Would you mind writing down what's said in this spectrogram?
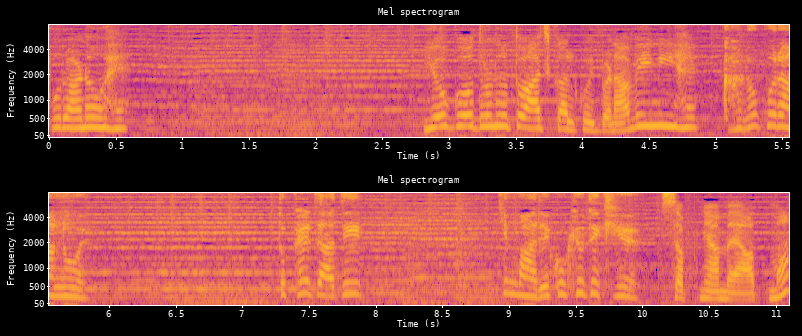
पुराणो है। यो गोदड़ो तो आजकल कोई बनावे ही नहीं है। घणो पुरानो है। तो फिर दादी ये मारे को क्यों देखी है? सपना में आत्मा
